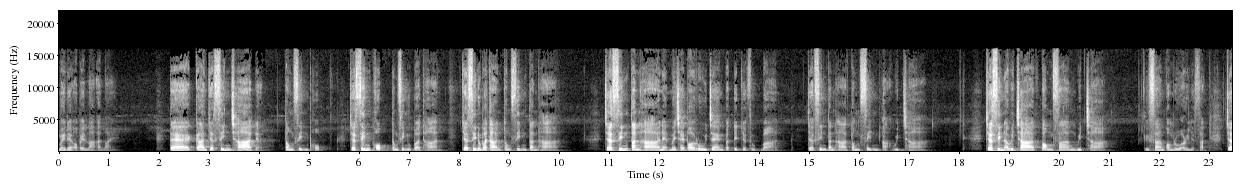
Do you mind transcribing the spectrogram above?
ไม่ได้เอาไปละอะไร แต่การจะสิ้นชาติเนี่ยต้องสิ้นภพจะสิ้นภพต้องสิ้นอุปาทาน จะสิ้นอุปาทานต้องสิ้นตัณหา จะสิ้นตัณหาเนี่ยไม่ใช่พราะรู้แจ้งปฏิจจสุบาท จะสิ้นตัณหาต้องสิ้นอวิชชา จะสิ้นอวิชชาต้องสร้างวิชา คือสร้างความรู้อริยสัจจะ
